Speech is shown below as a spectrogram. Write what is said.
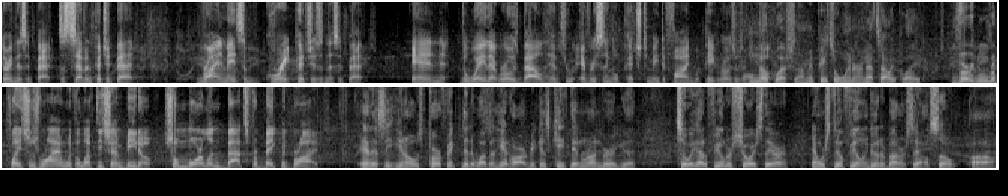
during this at bat. It's a seven pitch at bat. Ryan made some great pitches in this at bat. And the way that Rose battled him through every single pitch to me defined what Pete Rose was all about. no question. I mean, Pete's a winner, and that's how he played. Virdon replaces Ryan with the lefty Sambito, so Moreland bats for Bake McBride. And this, you know, it was perfect that it wasn't hit hard because Keith didn't run very good. So we got a fielder's choice there, and we're still feeling good about ourselves. So uh,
